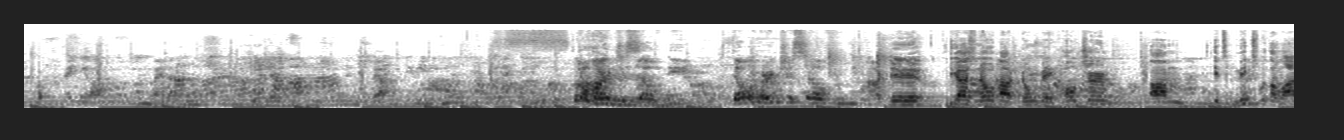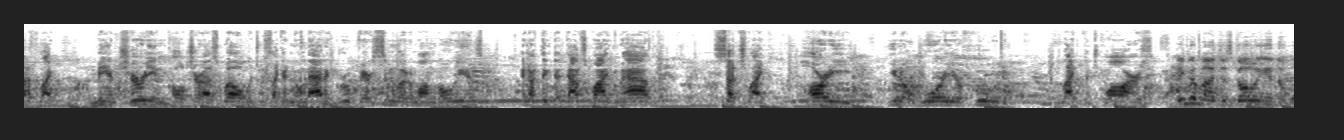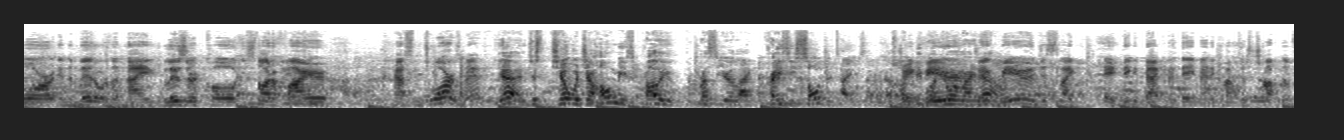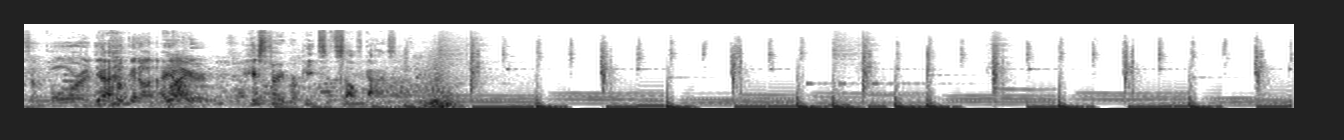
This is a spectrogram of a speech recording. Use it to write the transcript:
Don't hurt yourself, D. Don't hurt yourself. I did it. You guys know about Dongbei culture. Um, it's mixed with a lot of like Manchurian culture as well, which was like a nomadic group, very similar to Mongolians. And I think that that's why you have such like hearty, you know, warrior food like the Chwars. Think about just going in the war in the middle of the night, blizzard cold, you start a fire, have some chores, man. Yeah, and just chill with your homies. Probably the rest of your like crazy soldier types. I mean, that's Drink what people beer, are doing right drink now. beer, and just like, hey, thinking back in the day, man, they probably just chopped up some boar and just Yeah. cook it on the Hey, yo, fire. history repeats itself, guys.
